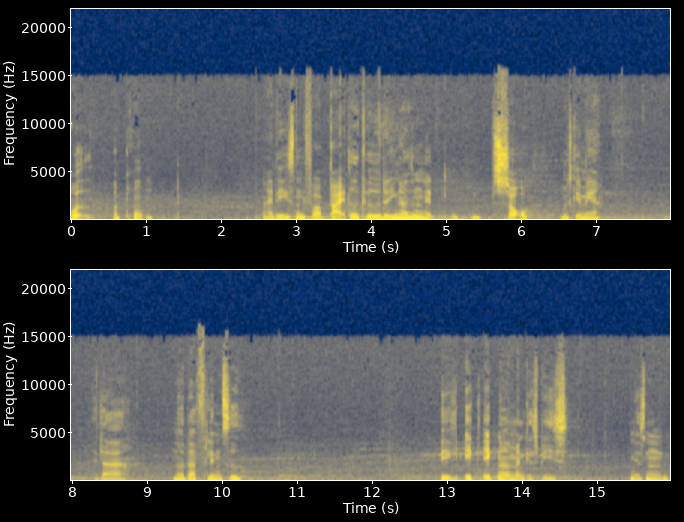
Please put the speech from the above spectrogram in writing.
rød og brun. Nej, det er ikke sådan forarbejdet kød. Det ligner sådan et sår, måske mere. Eller noget, der er flinset. Ikke, ikke, ikke noget, man kan spise. Mere sådan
